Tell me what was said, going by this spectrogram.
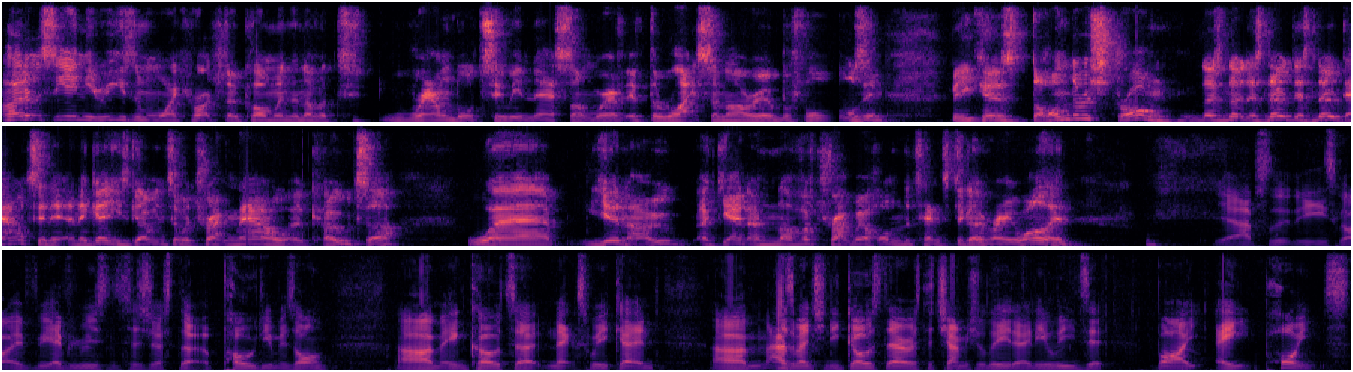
I don't see any reason why Crutchlow can't win another t- round or two in there somewhere if, if, the right scenario befalls him, because the Honda is strong. There's no, there's no, there's no doubt in it. And again, he's going to a track now at COTA, where you know, again, another track where Honda tends to go very well in. Yeah, absolutely. He's got every, every reason to suggest that a podium is on um, in COTA next weekend. Um, as I mentioned, he goes there as the championship leader and he leads it by eight points.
